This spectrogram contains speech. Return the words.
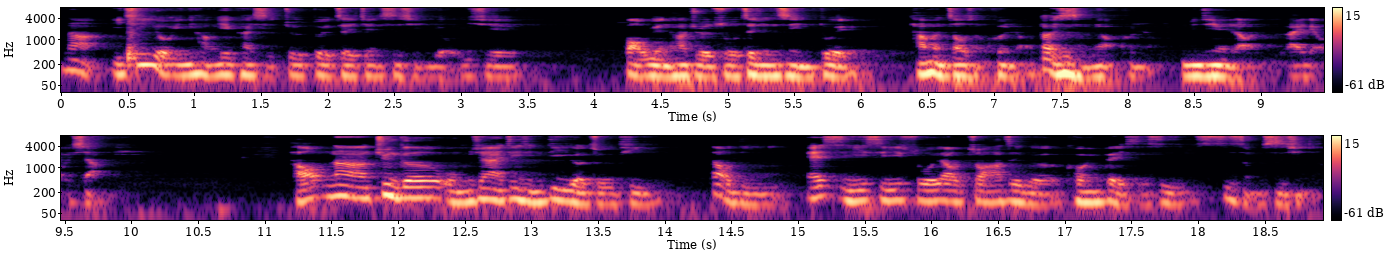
那已经有银行业开始就对这件事情有一些抱怨，他觉得说这件事情对他们造成困扰，到底是什么样的困扰？我们今天也聊来聊一下。好，那俊哥，我们现在进行第一个主题，到底 SEC 说要抓这个 Coinbase 是是什么事情啊？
